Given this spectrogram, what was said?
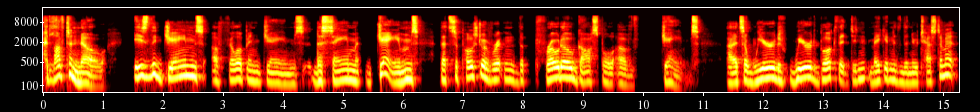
I'd love to know is the James of Philip and James the same James that's supposed to have written the proto gospel of James? Uh, it's a weird, weird book that didn't make it into the New Testament,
